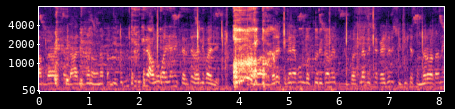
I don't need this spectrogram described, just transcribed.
अर्धा दहा दिवसानं होईना पण एकत्रित कुठेतरी आलो पाहिजे आणि चर्चा झाली पाहिजे. बऱ्याच ठिकाणी आपण बसतो रिकामे बसल्यापेक्षा काहीतरी शेतीच्या संदर्भात आणि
